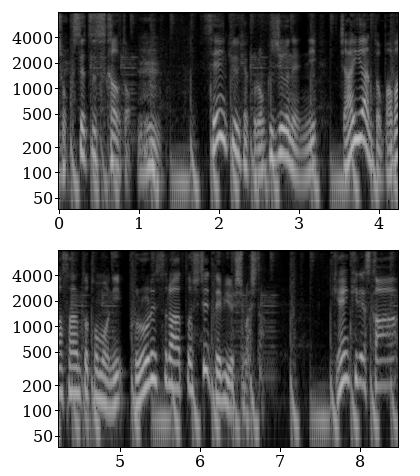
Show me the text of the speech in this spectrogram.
直接スカウト。うん。1960年にジャイアント馬場さんと共にプロレスラーとしてデビューしました。元気ですか？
